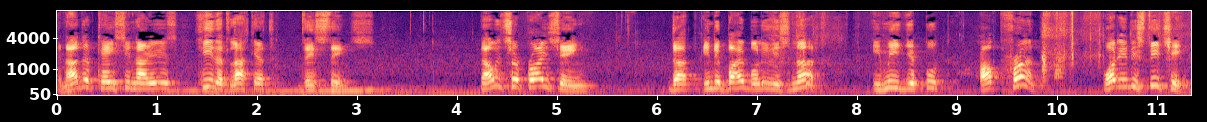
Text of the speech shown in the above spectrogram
Another case scenario is he that lacketh these things. Now it's surprising that in the Bible it is not immediately put up front what it is teaching.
